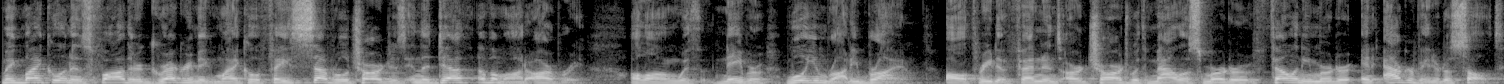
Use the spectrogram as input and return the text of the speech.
McMichael and his father, Gregory McMichael, face several charges in the death of Ahmaud Arbery, along with neighbor William Roddy Bryan. All three defendants are charged with malice murder, felony murder, and aggravated assault.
